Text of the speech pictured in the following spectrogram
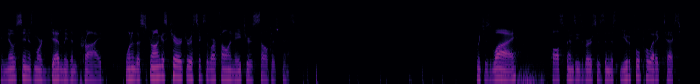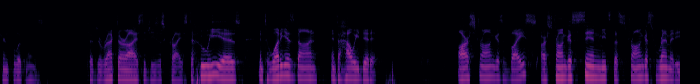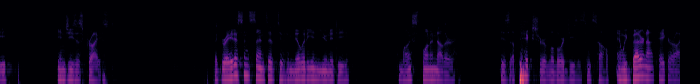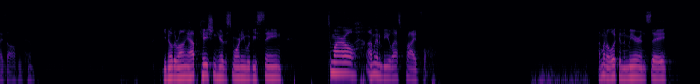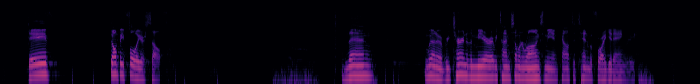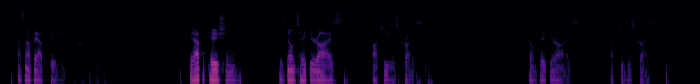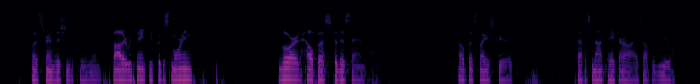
and no sin is more deadly than pride. One of the strongest characteristics of our fallen nature is selfishness. Which is why Paul spends these verses in this beautiful poetic text here in Philippians to direct our eyes to Jesus Christ, to who he is, and to what he has done, and to how he did it. Our strongest vice, our strongest sin meets the strongest remedy in Jesus Christ. The greatest incentive to humility and unity amongst one another is a picture of the Lord Jesus himself, and we better not take our eyes off of him. You know, the wrong application here this morning would be saying, Tomorrow, I'm going to be less prideful. I'm going to look in the mirror and say, Dave, don't be full of yourself. And then I'm going to return to the mirror every time someone wrongs me and count to 10 before I get angry. That's not the application. The application is don't take your eyes off Jesus Christ. Don't take your eyes off Jesus Christ. Let us transition to communion. Father, we thank you for this morning. Lord, help us to this end. Help us by your Spirit to have us not take our eyes off of you.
